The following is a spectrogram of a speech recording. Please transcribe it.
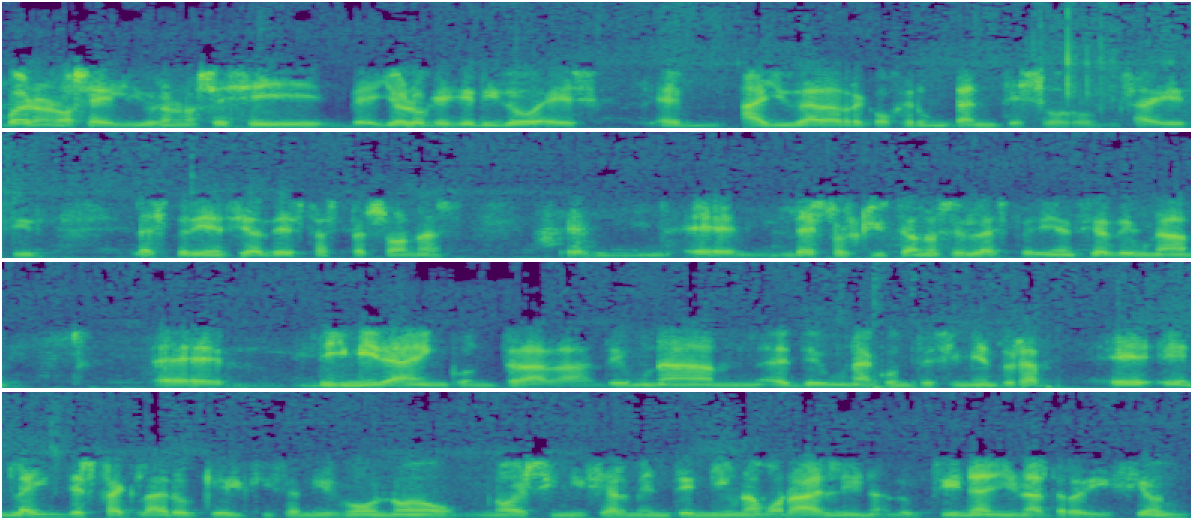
Bueno, no sé, el libro no sé si... Yo lo que he querido es eh, ayudar a recoger un gran tesoro, o sea, es decir, la experiencia de estas personas de estos cristianos es la experiencia de una eh, dignidad encontrada, de una de un acontecimiento. O sea, eh, en la India está claro que el cristianismo no, no es inicialmente ni una moral, ni una doctrina, ni una tradición.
